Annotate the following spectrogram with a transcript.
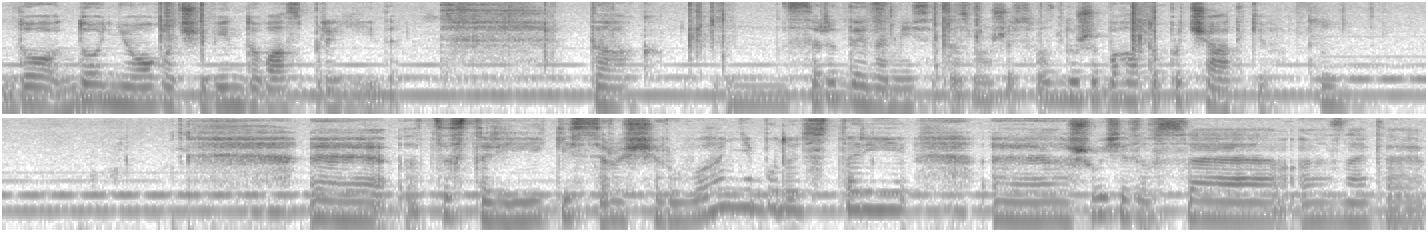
до, до нього, чи він до вас приїде. Так, середина місяця, знову щось у вас дуже багато початків. Е, Це старі якісь розчарування будуть старі. Швидше за все, знаєте,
